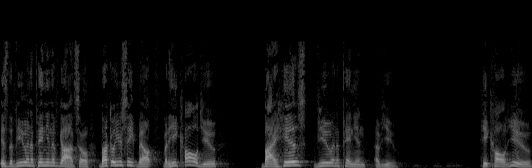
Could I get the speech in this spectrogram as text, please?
is the view and opinion of God. So buckle your seatbelt, but he called you by his view and opinion of you. He called you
